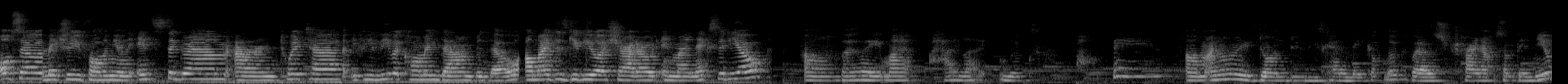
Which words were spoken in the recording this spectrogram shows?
Also, make sure you follow me on Instagram and Twitter. If you leave a comment down below, I might just give you a shout out in my next video. Um, by the way, my highlight looks. Um, I normally don't do these kind of makeup looks, but I was trying out something new.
